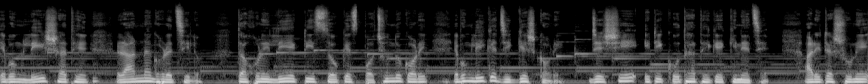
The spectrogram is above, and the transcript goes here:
এবং লির সাথে রান্নাঘরে ছিল। তখনই লি একটি শোকেস পছন্দ করে এবং লিকে জিজ্ঞেস করে যে সে এটি কোথা থেকে কিনেছে। আর এটা শুনে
